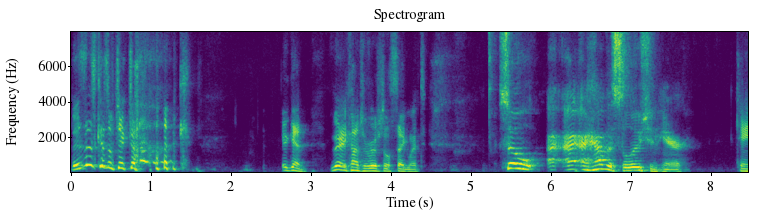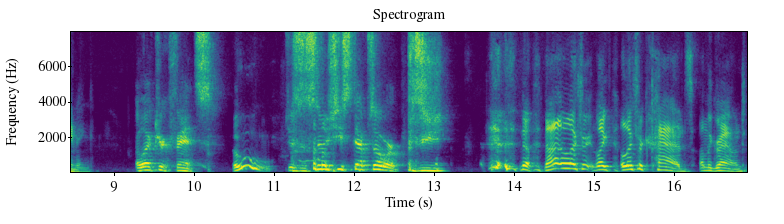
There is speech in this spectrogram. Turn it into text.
But is this because of TikTok? Again, very controversial segment. So I, I have a solution here: Caning. Electric fence. Ooh. Just as soon as she steps over, no, not electric like electric pads on the ground.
